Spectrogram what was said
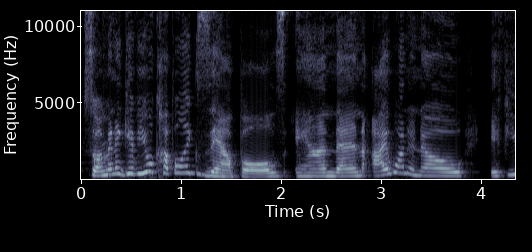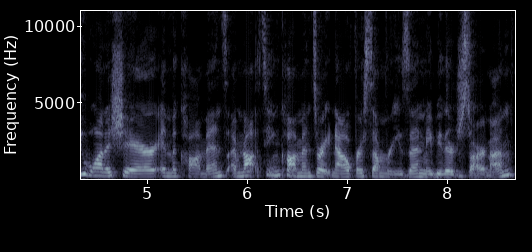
So I'm going to give you a couple examples and then I want to know if you want to share in the comments. I'm not seeing comments right now for some reason. Maybe there just are none.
